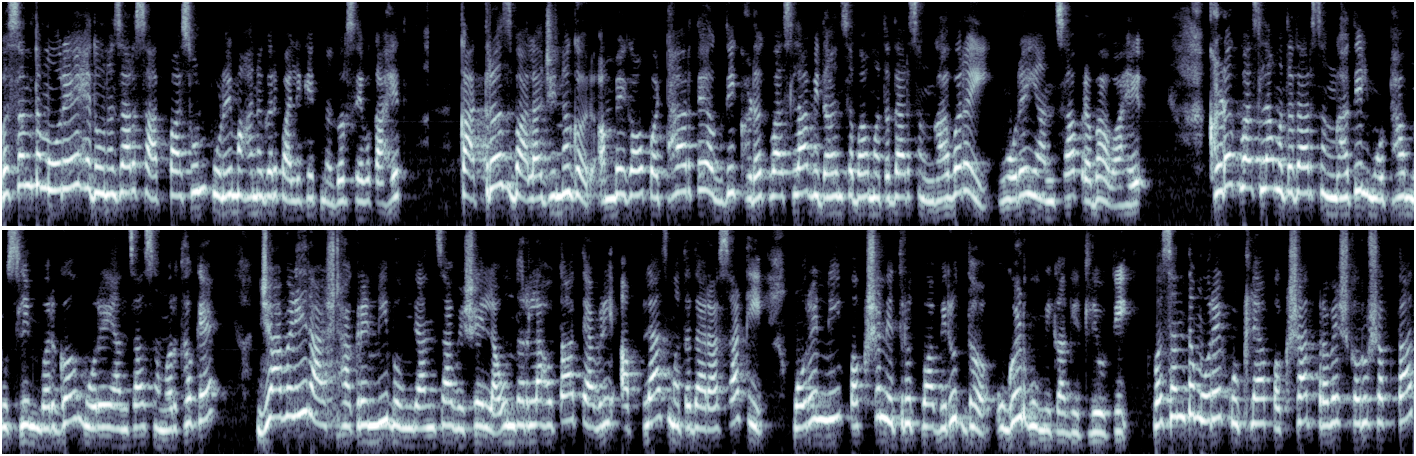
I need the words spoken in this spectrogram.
वसंत मोरे हे दोन हजार सात पासून पुणे महानगरपालिकेत नगरसेवक आहेत. कात्रज बालाजीनगर आंबेगाव पठार ते अगदी खडकवासला विधानसभा मतदारसंघावरही मोरे यांचा प्रभाव आहे. खडकवासला मतदारसंघातील मोठा मुस्लिम वर्ग मोरे यांचा समर्थक आहे. ज्यावेळी राज ठाकरेंनी भोंग्यांचा विषय लावून धरला होता त्यावेळी आपल्याच मतदारासाठी मोरेंनी पक्ष नेतृत्वाविरुद्ध उघड भूमिका घेतली होती. वसंत मोरे कुठल्या पक्षात प्रवेश करू शकतात?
